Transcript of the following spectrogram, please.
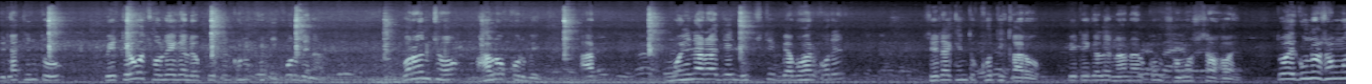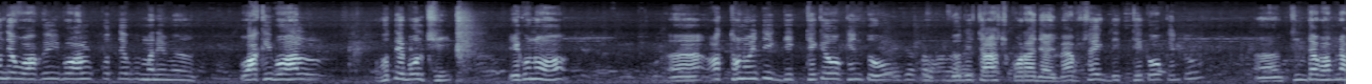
এটা কিন্তু পেটেও চলে গেলেও পেটের কোনো ক্ষতি করবে না। বরঞ্চ ভালো করবে। আর মহিলারা যে লিপস্টিক ব্যবহার করে সেটা কিন্তু ক্ষতিকারক। পেটে গেলে নানা রকম সমস্যা হয়। তো এগুলো সম্বন্ধে ওয়াকিবহাল করতে মানে ওয়াকিবহাল হতে বলছি। এগুলো অর্থনৈতিক দিক থেকেও কিন্তু যদি চাষ করা যায় ব্যবসায়িক দিক থেকেও কিন্তু আহ, চিন্তা ভাবনা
